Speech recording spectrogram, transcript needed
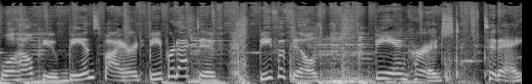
will help you be inspired, be productive, be fulfilled, be encouraged today.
